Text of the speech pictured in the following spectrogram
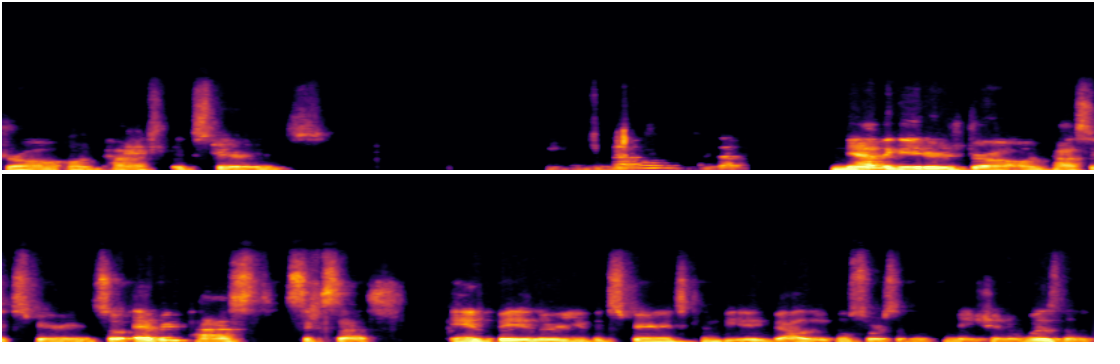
draw on past experience. Navigators draw on past experience. So every past success and failure you've experienced can be a valuable source of information and wisdom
